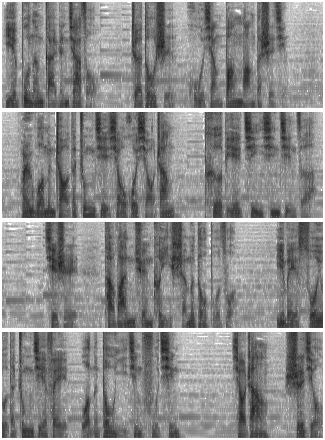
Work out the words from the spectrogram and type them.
也不能赶人家走，这都是互相帮忙的事情。而我们找的中介小伙小张特别尽心尽责，其实他完全可以什么都不做，因为所有的中介费我们都已经付清。小张十九，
